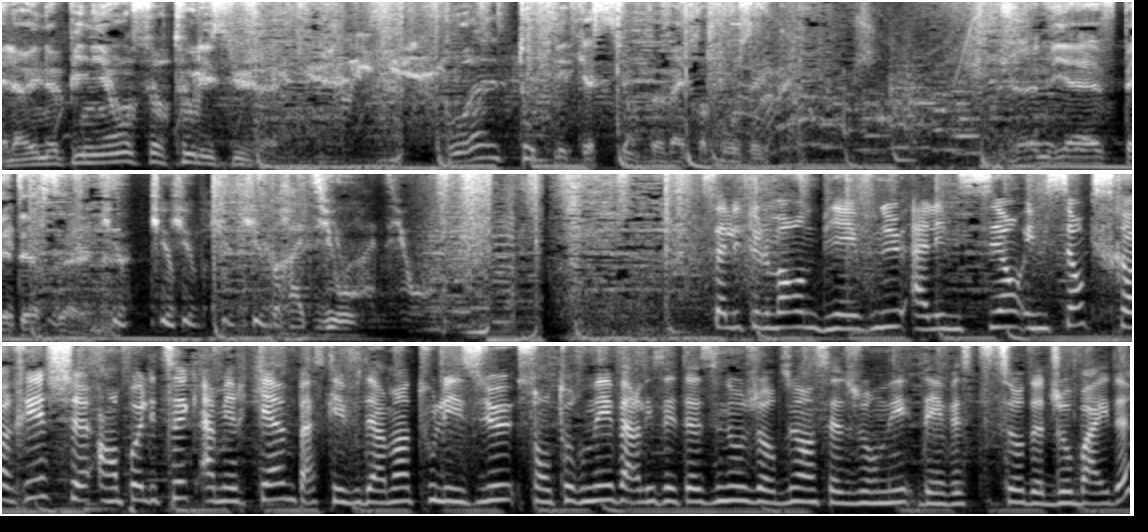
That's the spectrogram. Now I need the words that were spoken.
Elle a une opinion sur tous les sujets. Pour elle, toutes les questions peuvent être posées. Geneviève Peterson. Cube, Cube, Cube Radio. Salut tout le monde, bienvenue à l'émission. Émission qui sera riche en politique américaine parce qu'évidemment tous les yeux sont tournés vers les États-Unis aujourd'hui en cette journée d'investiture de Joe Biden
